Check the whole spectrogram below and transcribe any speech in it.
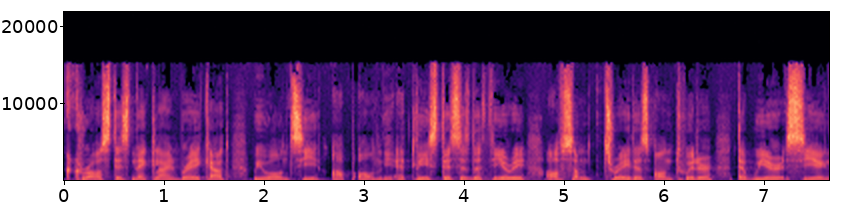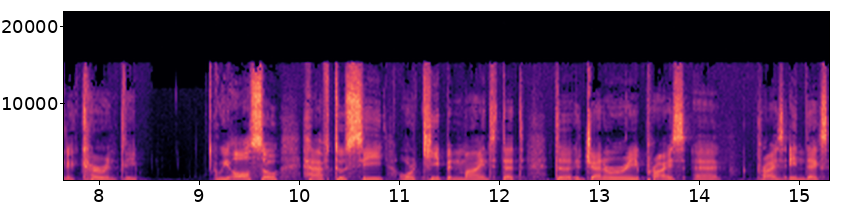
cross this neckline breakout, we won't see up only. At least this is the theory of some traders on Twitter that we are seeing currently. We also have to see or keep in mind that the January price uh, price index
